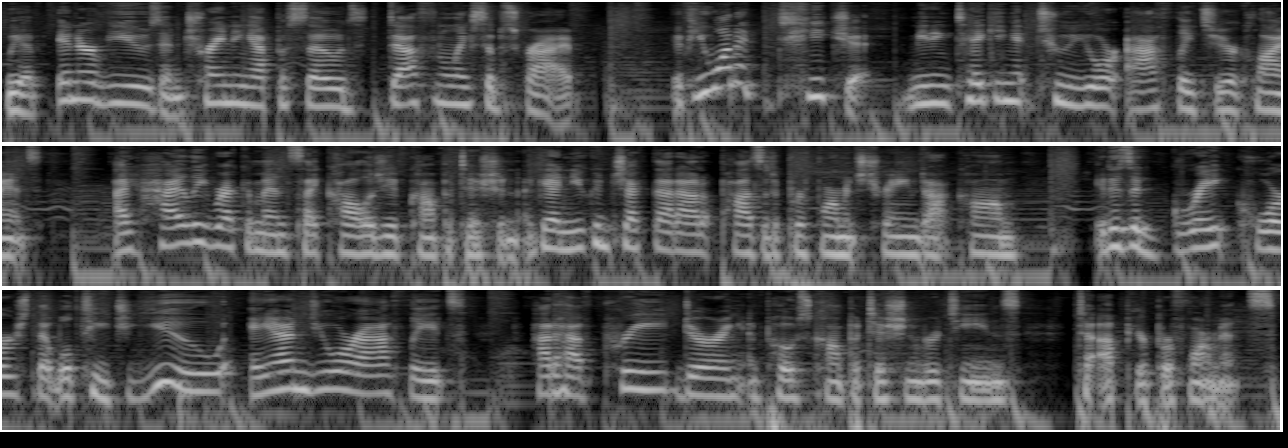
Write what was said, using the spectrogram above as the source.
We have interviews and training episodes. Definitely subscribe. If you want to teach it, meaning taking it to your athletes or your clients, I highly recommend Psychology of Competition. Again, you can check that out at positiveperformancetraining.com. It is a great course that will teach you and your athletes how to have pre, during, and post competition routines to up your performance.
